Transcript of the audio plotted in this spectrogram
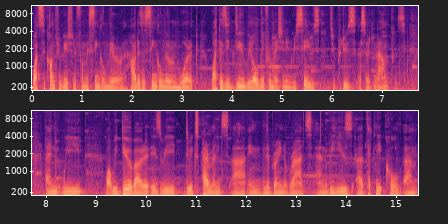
what's the contribution from a single neuron? How does a single neuron work? What does it do with all the information it receives to produce a certain output? And we what we do about it is we do experiments uh, in, the brain of rats and we use a technique called um,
